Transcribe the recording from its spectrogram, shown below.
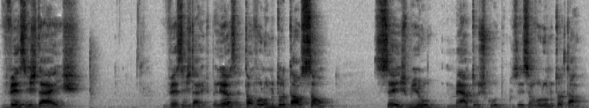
vezes 10, vezes 10, beleza? Então, o volume total são 6 mil metros cúbicos. Esse é o volume total.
